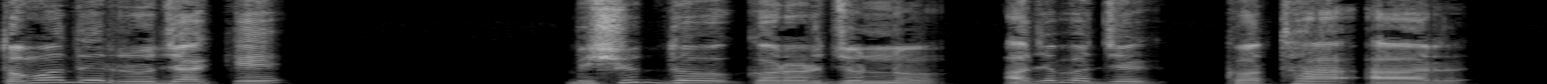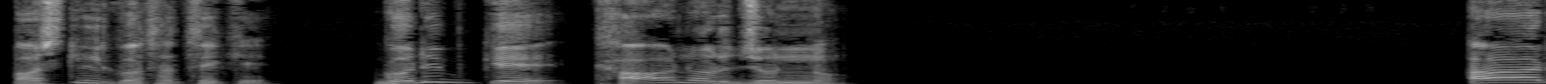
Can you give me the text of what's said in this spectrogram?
তোমাদের রোজাকে বিশুদ্ধ করার জন্য আজেবাজে কথা আর অশ্লীল কথা থেকে গরিবকে খাওয়ানোর জন্য। আর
